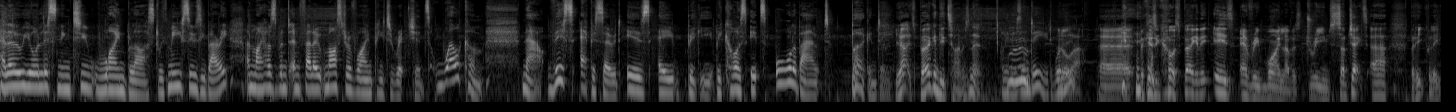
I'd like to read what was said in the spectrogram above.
Hello, you're listening to Wine Blast with me, Susie Barrie, and my husband and fellow Master of Wine, Peter Richards. Welcome. Now, this episode is a biggie because it's all about Burgundy. Yeah, it's Burgundy time, isn't it? It is indeed. And all that. Uh, because, of course, Burgundy is every wine lover's dream subject, uh, but equally,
